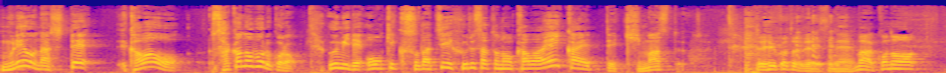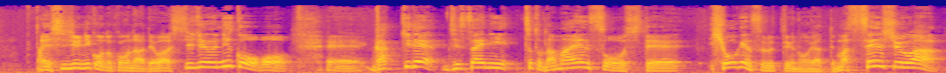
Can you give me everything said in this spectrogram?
群れをなして、川を遡る頃、海で大きく育ち、ふるさとの川へ帰ってきます。ということで。ということでですね、まあ、この、えー七十二項のコーナーでは、七十二項を、えー楽器で実際にちょっと生演奏をして表現するっていうのをやって、まあ、先週は、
